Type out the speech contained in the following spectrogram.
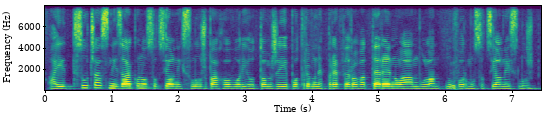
Aj súčasný zákon o sociálnych službách hovorí o tom, že je potrebné preferovať terénu a ambulantnú formu sociálnej služby.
